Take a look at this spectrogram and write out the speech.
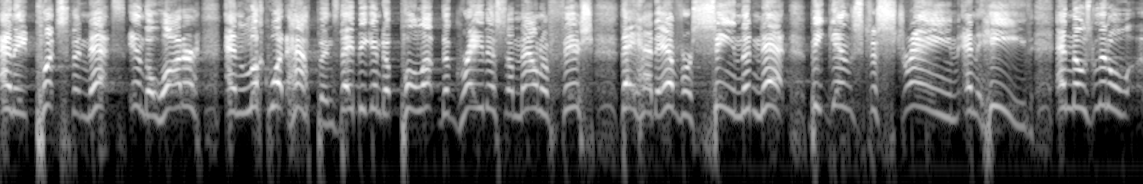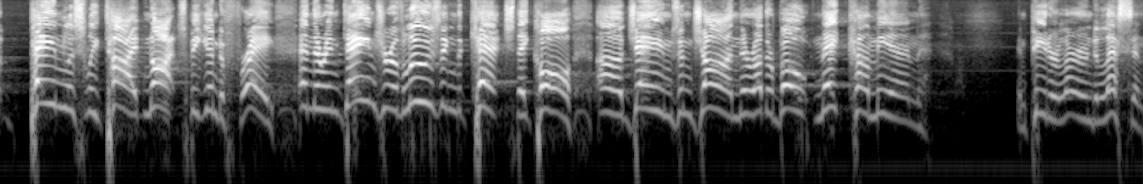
And he puts the nets in the water, and look what happens. They begin to pull up the greatest amount of fish they had ever seen. The net begins to strain and heave, and those little painlessly tied knots begin to fray, and they're in danger of losing the catch. They call uh, James and John, their other boat, and they come in. And Peter learned a lesson.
